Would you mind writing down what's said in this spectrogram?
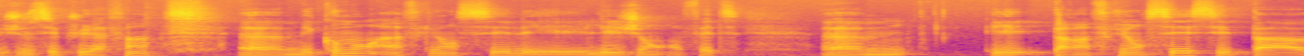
je sais plus la fin, euh, mais comment influencer les, gens en fait. Euh, et par influencer, c'est pas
